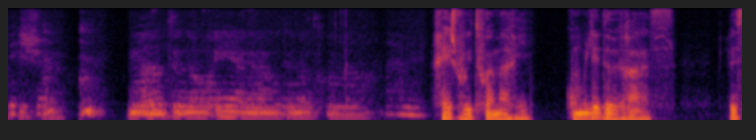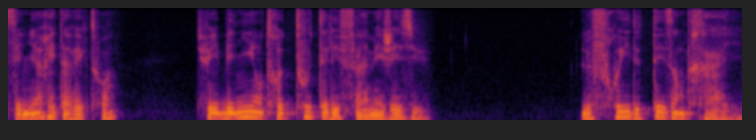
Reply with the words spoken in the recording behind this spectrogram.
pécheurs, maintenant et à l'heure de notre mort. Amen. Réjouis-toi Marie, comblée de grâce. Le Seigneur est avec toi. Tu es bénie entre toutes les femmes et Jésus, le fruit de tes entrailles,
